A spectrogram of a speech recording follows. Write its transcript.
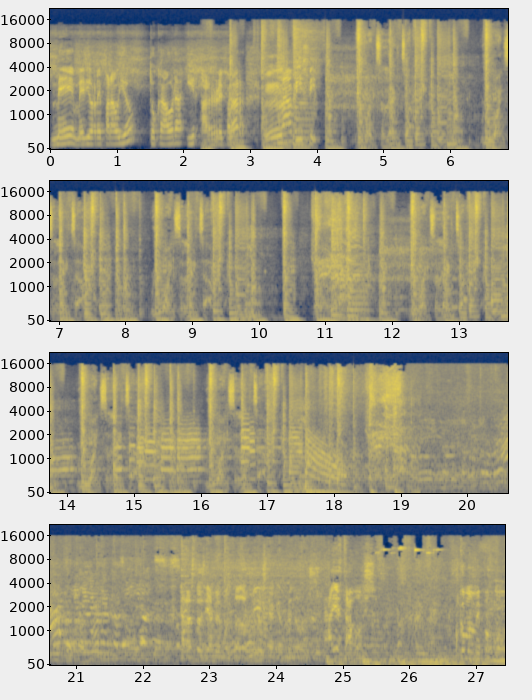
me he medio reparado yo. Toca ahora ir a reparar la bici. Rewind selector. Rewind selector. Rewind selector. Rewind selector. Rewind selector. Ya me he vuelto a dormir, o sea que al menos. Ahí estamos. ¿Cómo me pongo?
